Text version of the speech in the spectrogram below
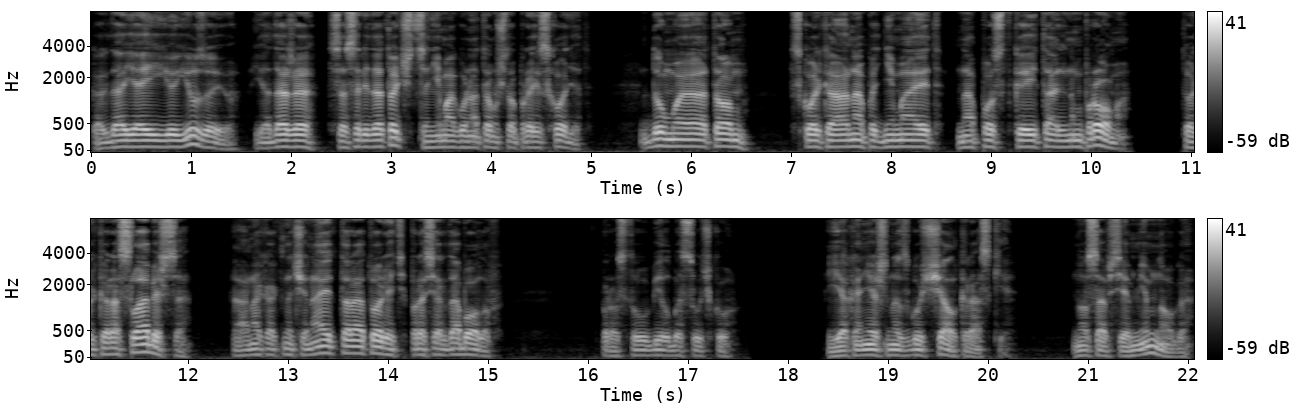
Когда я ее юзаю, я даже сосредоточиться не могу на том, что происходит. Думаю о том, сколько она поднимает на посткаитальном промо. Только расслабишься, а она как начинает тараторить про сердоболов. Просто убил бы сучку. Я, конечно, сгущал краски, но совсем немного.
